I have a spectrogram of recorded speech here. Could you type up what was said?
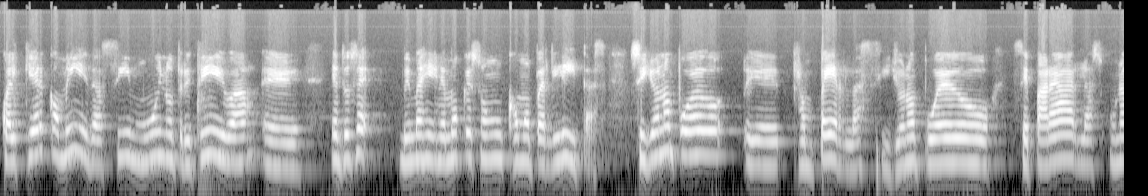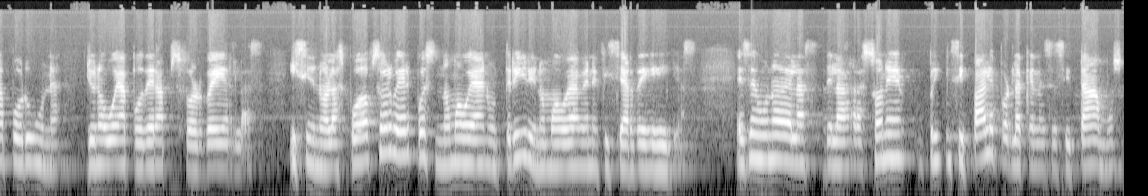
cualquier comida así muy nutritiva, eh, entonces imaginemos que son como perlitas. Si yo no puedo eh, romperlas, si yo no puedo separarlas una por una, yo no voy a poder absorberlas. Y si no las puedo absorber, pues no me voy a nutrir y no me voy a beneficiar de ellas. Esa es una de las, de las razones principales por las que necesitamos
